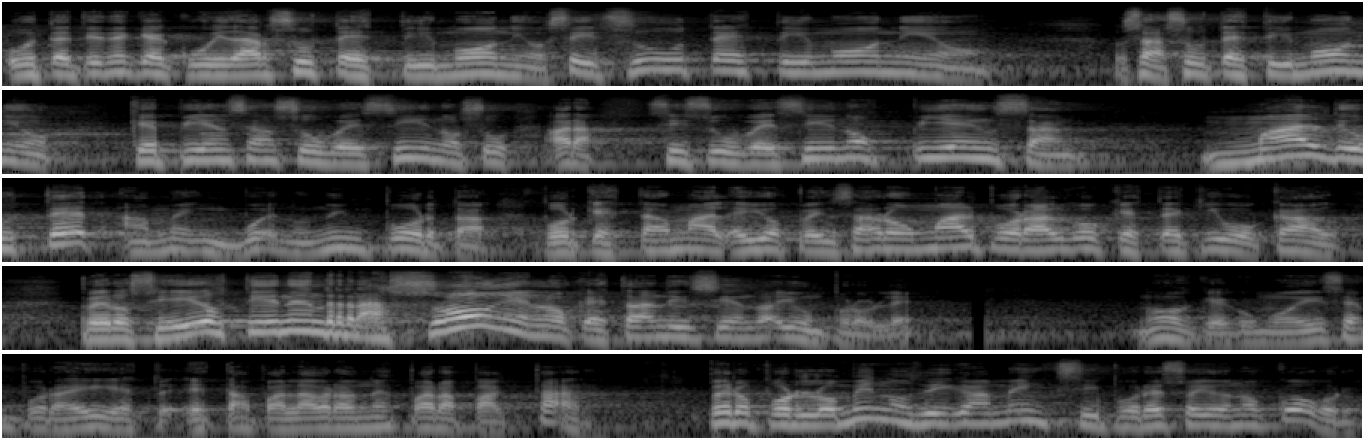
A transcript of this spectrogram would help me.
Usted tiene que cuidar su testimonio. Sí, su testimonio. O sea, su testimonio. ¿Qué piensan sus vecinos? Su- Ahora, si sus vecinos piensan mal de usted, amén. Bueno, no importa, porque está mal. Ellos pensaron mal por algo que está equivocado. Pero si ellos tienen razón en lo que están diciendo, hay un problema. No, que como dicen por ahí, esta palabra no es para pactar. Pero por lo menos dígame si por eso yo no cobro.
